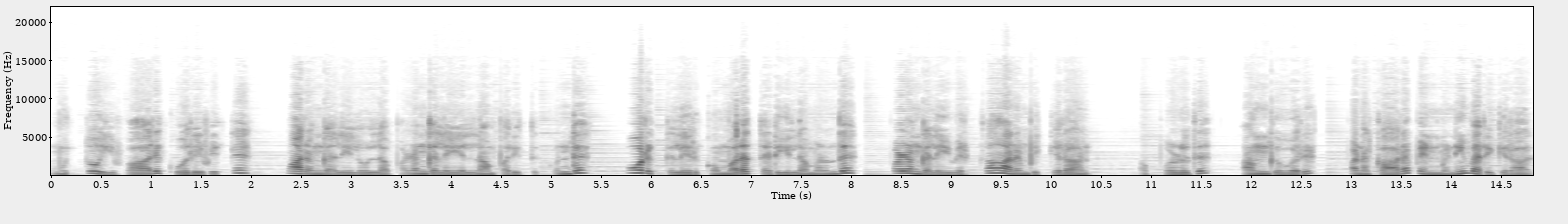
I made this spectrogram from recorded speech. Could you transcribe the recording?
முத்து இவ்வாறு கூறிவிட்டு மரங்களில் உள்ள பழங்களை எல்லாம் பறித்து கொண்டு ஊருக்குள் இருக்கும் மரத்தடியில் அமர்ந்து பழங்களை விற்க ஆரம்பிக்கிறான். அப்பொழுது அங்கு ஒரு பணக்கார பெண்மணி வருகிறாள்.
